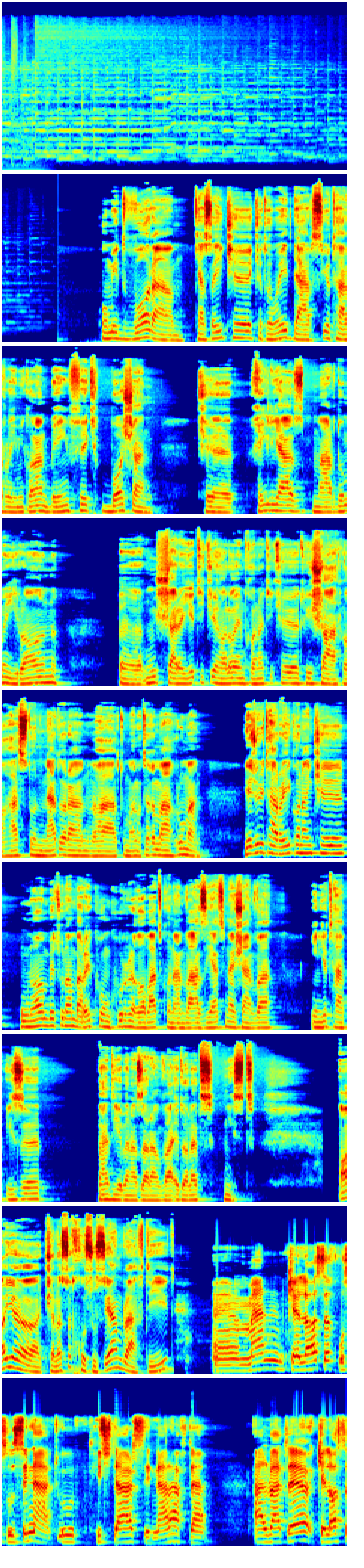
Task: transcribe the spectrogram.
امیدوارم کسایی که کتابهای درسی و طراحی می‌کنن به این فکر باشن که خیلی از مردم ایران اون شرایطی که حالا امکاناتی که توی شهرها هست و ندارن و تو مناطق محرومن یه جوری طراحی کنن که اونا هم بتونن برای کنکور رقابت کنن و اذیت نشن و این یه تبعیض بدیه به نظرم و عدالت نیست آیا کلاس خصوصی هم رفتید؟ من کلاس خصوصی نه تو هیچ درسی نرفتم. البته کلاس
